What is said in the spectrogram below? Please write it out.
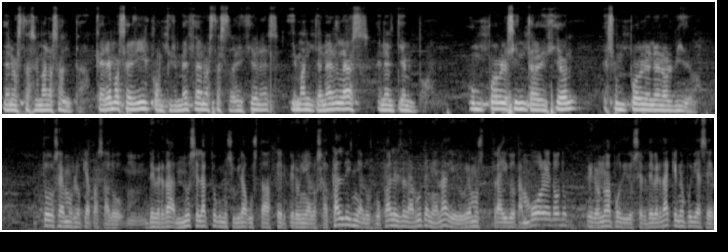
de nuestra Semana Santa. Queremos seguir con firmeza nuestras tradiciones y mantenerlas en el tiempo. Un pueblo sin tradición es un pueblo en el olvido. Todos sabemos lo que ha pasado. De verdad, no es el acto que nos hubiera gustado hacer, pero ni a los alcaldes, ni a los vocales de la ruta, ni a nadie. Le hubiéramos traído tambores, todo, pero no ha podido ser. De verdad que no podía ser.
